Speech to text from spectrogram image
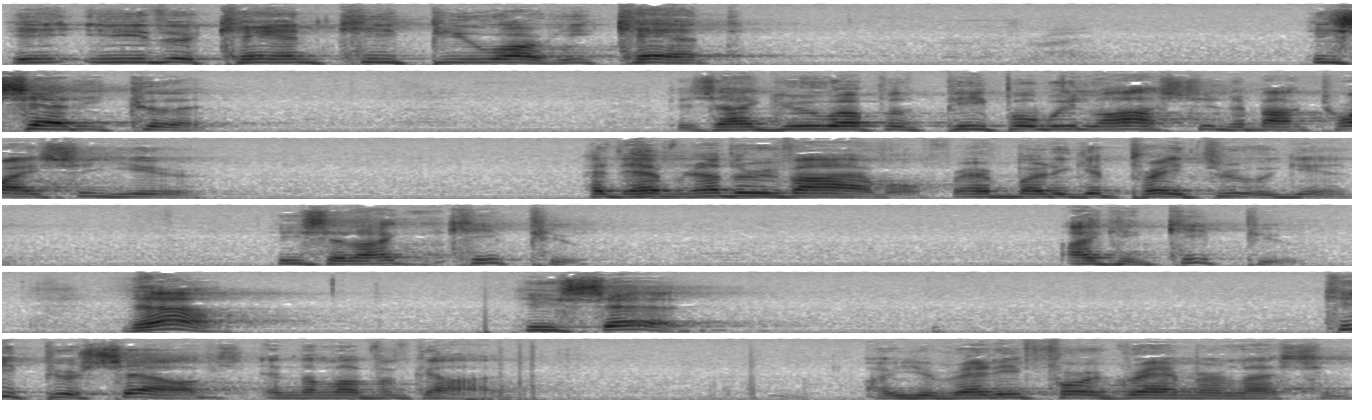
He either can keep you or he can't. He said he could. Because I grew up with people, we lost it about twice a year. Had to have another revival for everybody to get prayed through again. He said, I can keep you. I can keep you. Now, he said, keep yourselves in the love of God. Are you ready for a grammar lesson?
